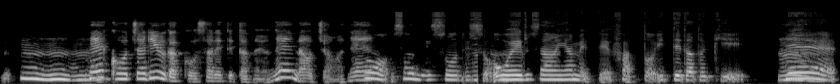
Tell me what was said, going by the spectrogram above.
す。うんうう。ね、んうん。紅茶留学をされてたのよね、なおちゃんはね。そう、そうです、そうでうす。ん。OL さん辞めて、ファッと行ってた時うん。で、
